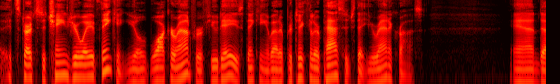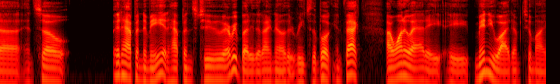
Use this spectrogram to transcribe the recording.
it starts to change your way of thinking. You'll walk around for a few days thinking about a particular passage that you ran across. And uh, and so it happened to me. It happens to everybody that I know that reads the book. In fact, I want to add a, a menu item to my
